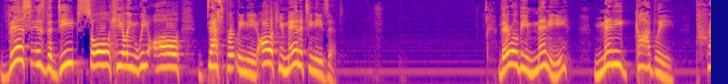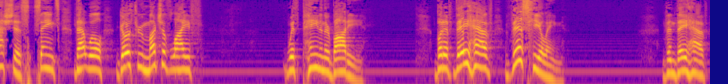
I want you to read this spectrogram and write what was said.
This is the deep soul healing we all desperately need. All of humanity needs it. There will be many, many godly, precious saints that will go through much of life with pain in their body. But if they have this healing, then they have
